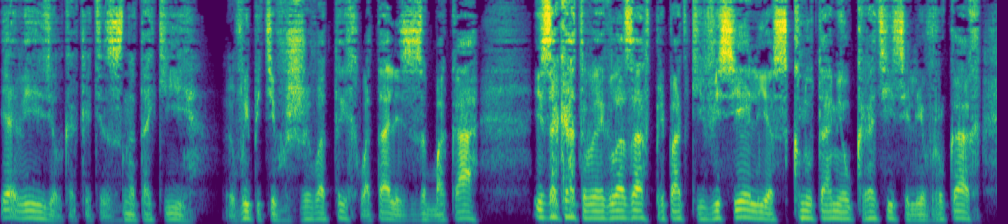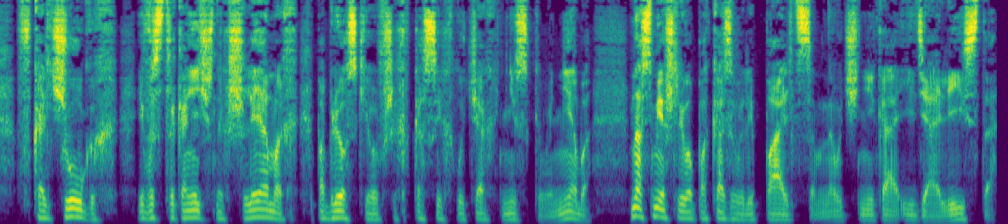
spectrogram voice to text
Я видел, как эти знатоки, выпитив животы, хватались за бока, и, закатывая глаза в припадке веселья, с кнутами укротителей в руках, в кольчугах и в остроконечных шлемах, поблескивавших в косых лучах низкого неба, насмешливо показывали пальцем на ученика-идеалиста,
